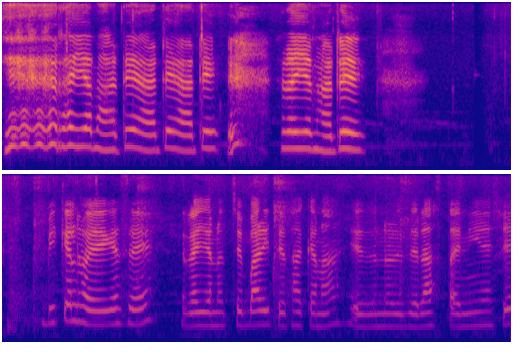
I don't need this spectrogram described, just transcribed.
রাইয়ান হাঁটে হাঁটে হাঁটে। রাইয়ান হাঁটে। বিকেল হয়ে গেছে। রাইয়ান হচ্ছে বাড়িতে থাকে না এই জন্য যে রাস্তায় নিয়ে এসে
